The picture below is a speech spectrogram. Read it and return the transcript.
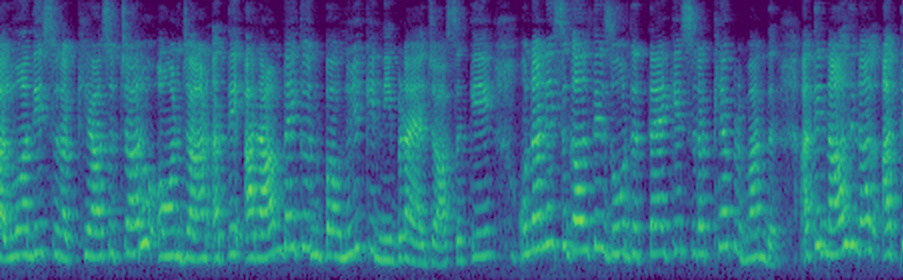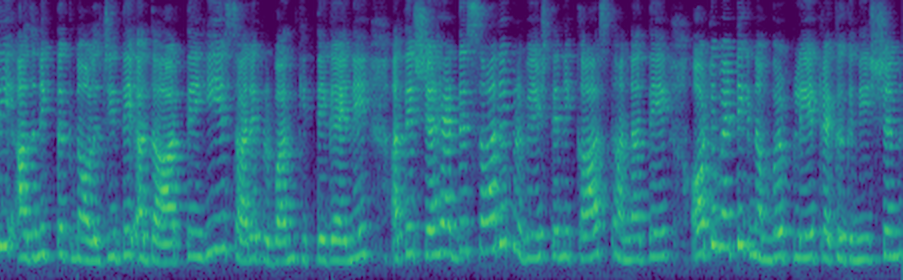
ਸ਼ਰਧਾਲੂਆਂ ਦੀ ਸੁਰੱਖਿਆ ਸੁਚਾਰੂ ਆਉਣ ਜਾਣ ਅਤੇ ਆਰਾਮਦਾਇਕ ਅਨੁਭਵ ਨੂੰ ਯਕੀਨੀ ਬਣਾਇਆ ਜਾ ਸਕੇ ਉਹਨਾਂ ਨੇ ਇਸ ਗੱਲ ਤੇ ਜ਼ੋਰ ਦਿੱਤਾ ਹੈ ਕਿ ਸੁਰੱਖਿਆ ਪ੍ਰਬੰਧ ਅਤੇ ਨਾਲ ਦੀ ਨਾਲ ਅਤੀ ਆਧੁਨਿਕ ਟੈਕਨੋਲੋਜੀ ਦੇ ਆਧਾਰ ਤੇ ਹੀ ਇਹ ਸਾਰੇ ਪ੍ਰਬੰਧ ਕੀਤੇ ਗਏ ਨੇ ਅਤੇ ਸ਼ਹਿਰ ਦੇ ਸਾਰੇ ਪ੍ਰਵੇਸ਼ ਤੇ ਨਿਕਾਸ ਸਥਾਨਾਂ ਤੇ automatic number plate recognition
